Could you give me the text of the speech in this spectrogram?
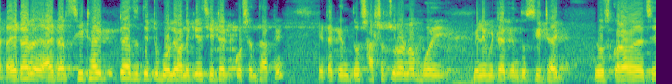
এটা এটার এটার সিট হাইটটা যদি একটু বলি, অনেকেরই সিট হাইট কোশ্চেন থাকে। এটা কিন্তু সাতশো চুরানব্বই মিলিমিটার কিন্তু সিট হাইট ইউজ করা হয়েছে।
